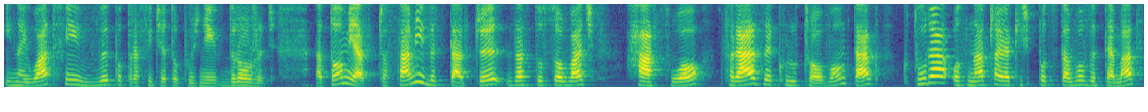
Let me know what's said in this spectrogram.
i najłatwiej Wy potraficie to później wdrożyć. Natomiast czasami wystarczy zastosować hasło, frazę kluczową, tak, która oznacza jakiś podstawowy temat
